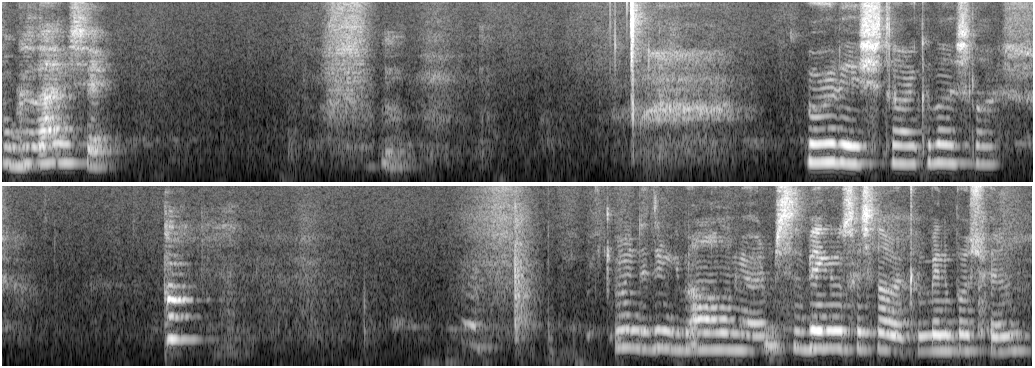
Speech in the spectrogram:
Bu güzel bir şey. Böyle işte arkadaşlar. Ama dediğim gibi ağlamıyorum. Siz Bengü'nün saçına bakın. Beni boş verin.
